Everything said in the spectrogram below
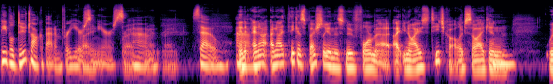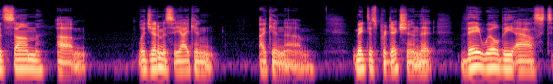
People do talk about them for years Right, and years. Right, um, right, right. So, And, um, and, I, and I think especially in this new format, I, you know, I used to teach college, so I can, Mm-hmm. with some um, legitimacy, I can, I can um, make this prediction that they will be asked.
